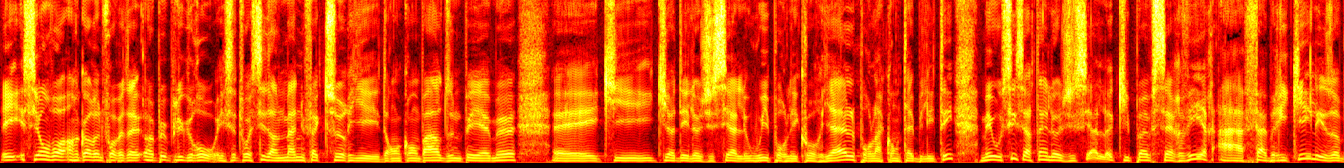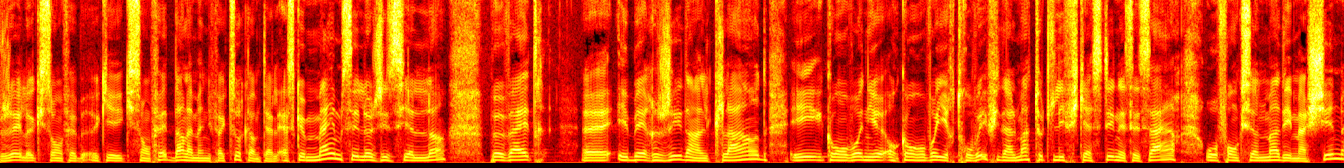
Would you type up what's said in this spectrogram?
Et si on va encore une fois peut-être un peu plus gros, et cette fois-ci dans le manufacturier, donc on parle d'une PME euh, qui, qui, a des logiciels, oui, pour les courriels, pour la comptabilité, mais aussi certains logiciels qui peuvent servir à fabriquer les objets qui, sont qui, qui, sont faits dans la manufacture comme telle. Est-ce que même ces logiciels-là peuvent être euh, hébergé dans le cloud et qu'on va, y retrouver finalement toute l'efficacité nécessaire au fonctionnement des machines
